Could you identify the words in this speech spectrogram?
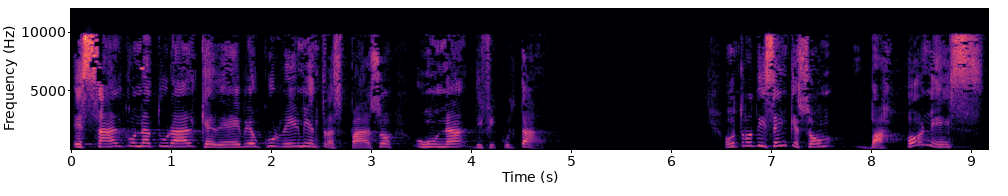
Es algo natural que debe ocurrir mientras paso una dificultad. Otros dicen que son bajones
